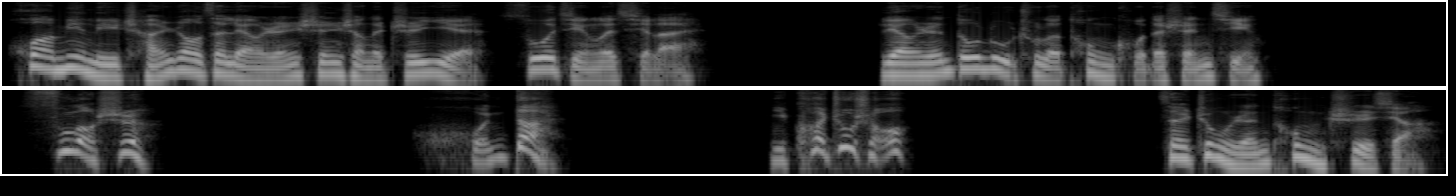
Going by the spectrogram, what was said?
画面里缠绕在两人身上的枝叶缩紧了起来，两人都露出了痛苦的神情。苏老师，混蛋，你快住手！在众人痛斥下，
